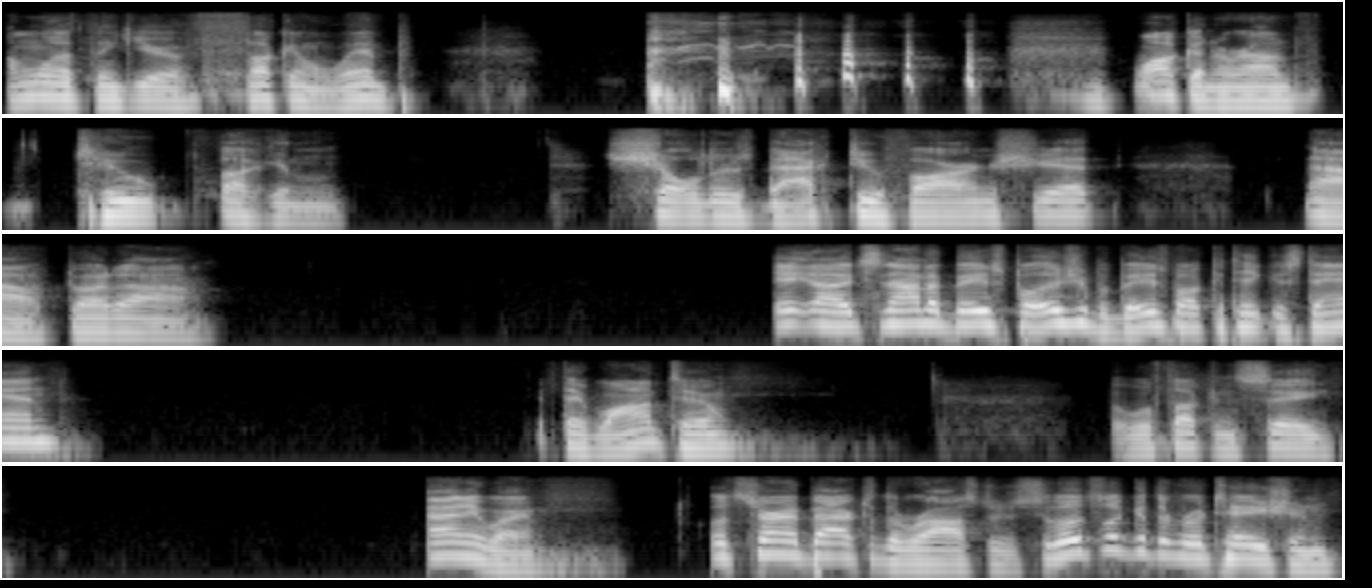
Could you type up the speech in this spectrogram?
I'm going to think you're a fucking wimp. Walking around two fucking shoulders back too far and shit. Now, but uh, it, uh, it's not a baseball issue, but baseball could take a stand if they wanted to. But we'll fucking see. Anyway, let's turn it back to the rosters. So let's look at the rotation.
